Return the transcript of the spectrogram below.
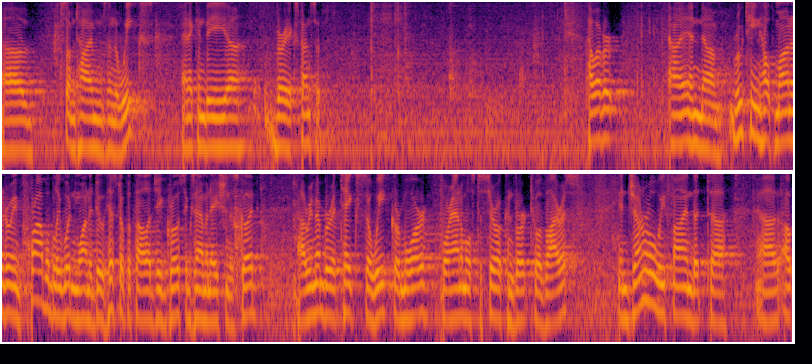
uh, sometimes in the weeks, and it can be uh, very expensive. However, uh, in um, routine health monitoring, probably wouldn't want to do histopathology. Gross examination is good. Uh, remember, it takes a week or more for animals to seroconvert to a virus. In general, we find that uh, uh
